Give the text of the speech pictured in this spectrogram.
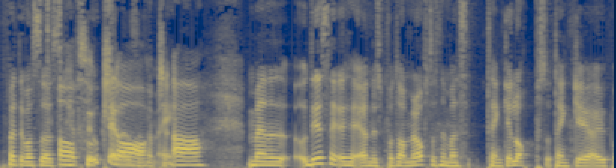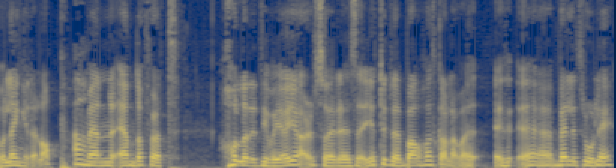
För att det var så, så häftig upplevelse för mig. Ja. Men, och det säger jag nu spontant, men oftast när man tänker lopp så tänker jag ju på längre lopp. Ja. Men ändå för att hålla det till vad jag gör så är det så, jag tyckte att Bauhausgalan var eh, eh, väldigt rolig.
